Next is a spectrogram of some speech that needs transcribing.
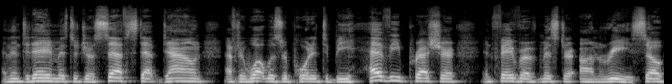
And then today, Mr. Joseph stepped down after what was reported to be heavy pressure in favor of Mr. Henry. So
